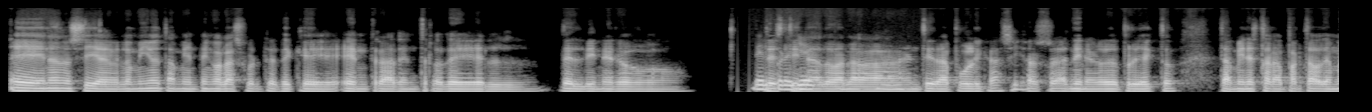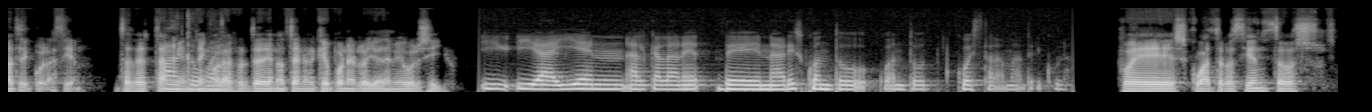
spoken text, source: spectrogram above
Eh, no, no, sí, lo mío también tengo la suerte de que entra dentro del, del dinero Del destinado proyecto, a la entidad pública, sí, o sea, el dinero del proyecto, también está el apartado de matriculación. Entonces también qué tengo guay. la suerte de no tener que ponerlo yo de mi bolsillo. Y, y ahí en Alcalá de Henares, ¿cuánto, ¿cuánto cuesta la matrícula? Pues 400.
